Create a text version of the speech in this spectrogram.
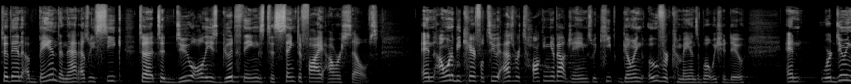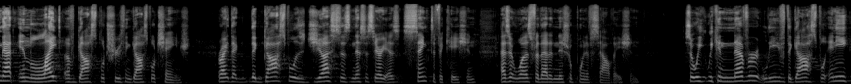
to then abandon that as we seek to, to do all these good things to sanctify ourselves. And I want to be careful too, as we're talking about James, we keep going over commands of what we should do. And we're doing that in light of gospel truth and gospel change, right? That the gospel is just as necessary as sanctification as it was for that initial point of salvation. So we, we can never leave the gospel. Any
